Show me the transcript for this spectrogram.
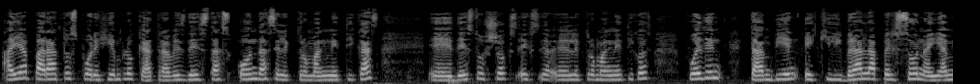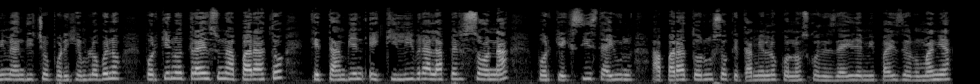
hay aparatos, por ejemplo, que a través de estas ondas electromagnéticas eh, de estos shocks electromagnéticos pueden también equilibrar la persona. Y a mí me han dicho, por ejemplo, bueno, ¿por qué no traes un aparato que también equilibra a la persona? Porque existe, hay un aparato ruso que también lo conozco desde ahí de mi país, de Rumania,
